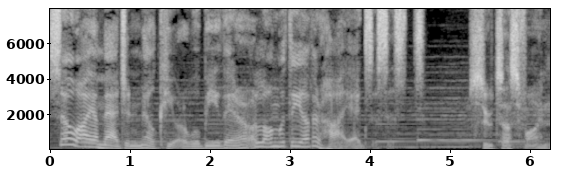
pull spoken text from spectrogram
so I imagine Melchior will be there along with the other High Exorcists. Suits us fine.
